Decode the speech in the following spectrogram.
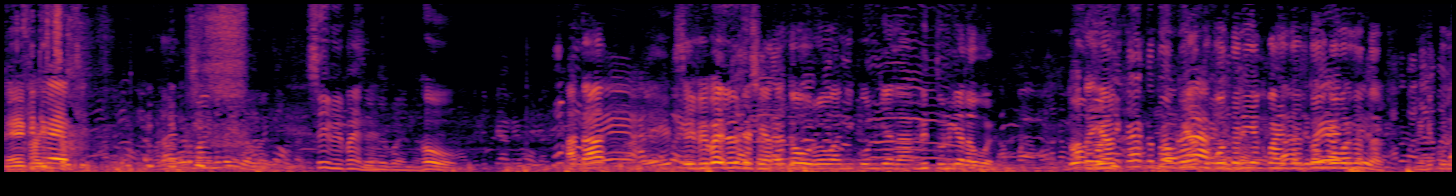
किती वेळ आमची? Semi final. हो. आता सेमी फायनल कशी? आता गौरव आणि कोण गेला? मिथून गेला वर. आता या- यात कोणतरी एक बाहेर जात, जातात मग हे पुढे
